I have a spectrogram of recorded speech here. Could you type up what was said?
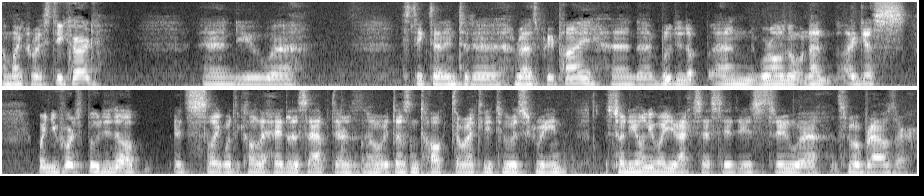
a micro SD card and you uh, stick that into the Raspberry Pi and uh, boot it up and we're all going. And I guess when you first boot it up it's like what they call a headless app. There's no, it doesn't talk directly to a screen. So the only way you access it is through a, through a browser.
